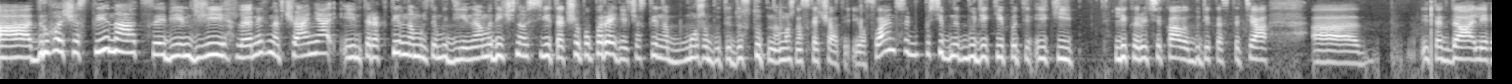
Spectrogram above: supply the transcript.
А друга частина це BMG Learning, навчання і інтерактивна мультимедійна медична освіта. Якщо попередня частина може бути доступна, можна скачати і офлайн собі посібник будь-який, який лікарю цікавий, будь-яка стаття. І так далі.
